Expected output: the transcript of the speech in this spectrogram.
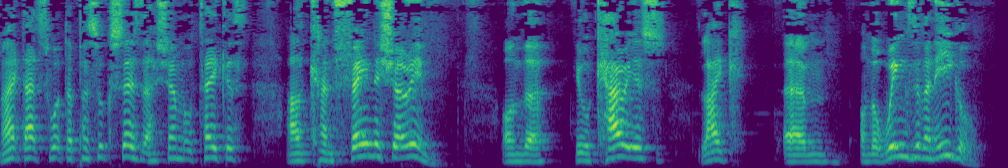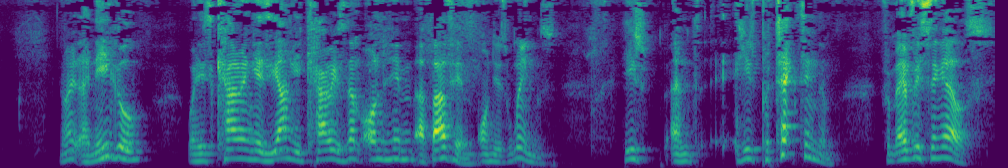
Right? That's what the Pasuk says that Hashem will take us al kanfei nesharim on the, he will carry us like, um, on the wings of an eagle. Right? An eagle when he's carrying his young, he carries them on him, above him, on his wings. He's, and he's protecting them from everything else.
